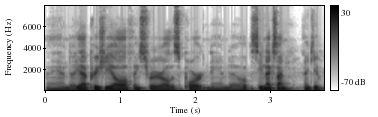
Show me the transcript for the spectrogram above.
And uh, yeah, appreciate y'all. Thanks for all the support, and uh, hope to see you next time. Thank you.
